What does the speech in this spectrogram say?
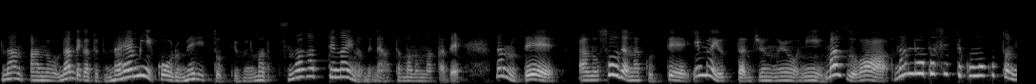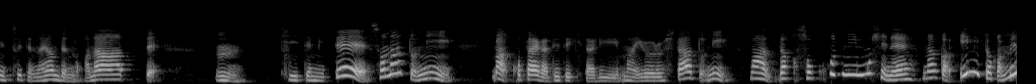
なあのなんでかというと悩みイコールメリットっていうふうにまだつながってないのでね頭の中で。なのであのそうじゃなくて今言った順のようにまずはなんで私ってこのことについて悩んでるのかなって、うん、聞いてみてその後にまあ、答えが出てきたり、まあ、いろいろした後に、まあ、だからそこにもしね、なんか意味とかメリッ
